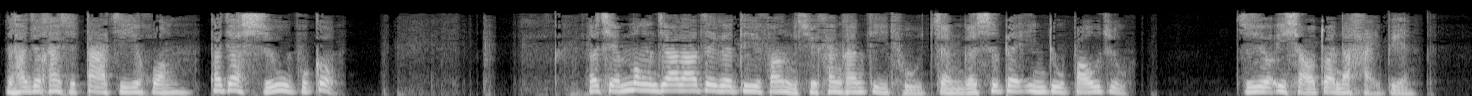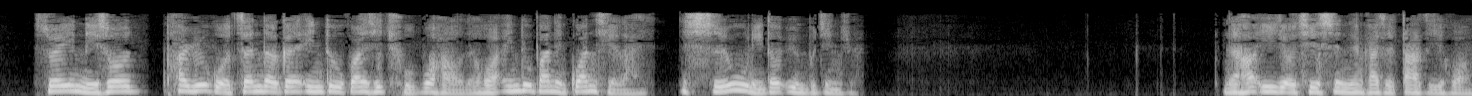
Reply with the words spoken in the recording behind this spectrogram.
然后就开始大饥荒，大家食物不够，而且孟加拉这个地方，你去看看地图，整个是被印度包住，只有一小段的海边，所以你说他如果真的跟印度关系处不好的话，印度把你关起来，你食物你都运不进去。然后一九七四年开始大饥荒，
